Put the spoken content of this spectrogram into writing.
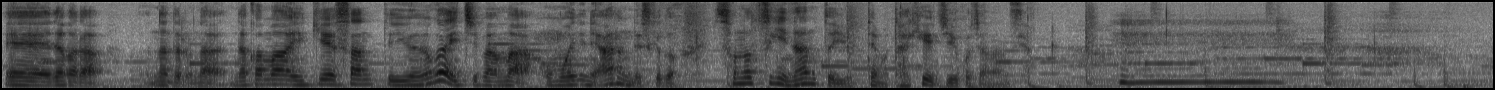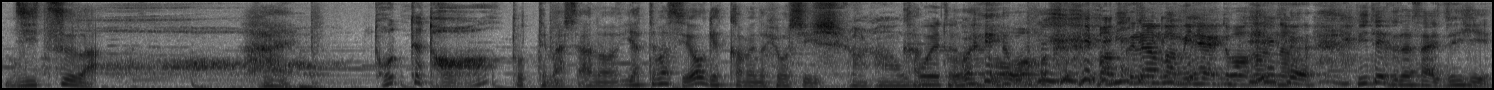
えーだからなんだろうな仲間由紀恵さんっていうのが一番まあ思い出にあるんですけどその次何と言っても竹内優子ちゃんなんですよ。実は。はい。撮ってた？撮ってました。あのやってますよ月刊目の表紙。知らない。覚えてないバックナンバー見ないと分かんない。見てくださいぜひ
